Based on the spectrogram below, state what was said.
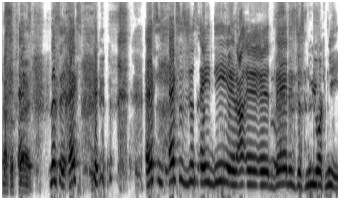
That's a fact. Listen, X, X, is, X is just AD, and, I, and, and Van is just New York me.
